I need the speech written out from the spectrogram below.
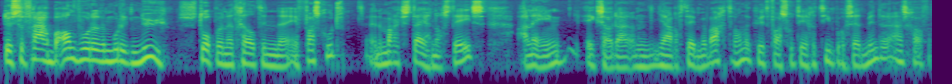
Dus de vraag beantwoorden, dan moet ik nu stoppen het geld in, eh, in vastgoed. En de markt stijgt nog steeds. Alleen, ik zou daar een jaar of twee mee wachten, want dan kun je het vastgoed tegen 10% minder aanschaffen.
